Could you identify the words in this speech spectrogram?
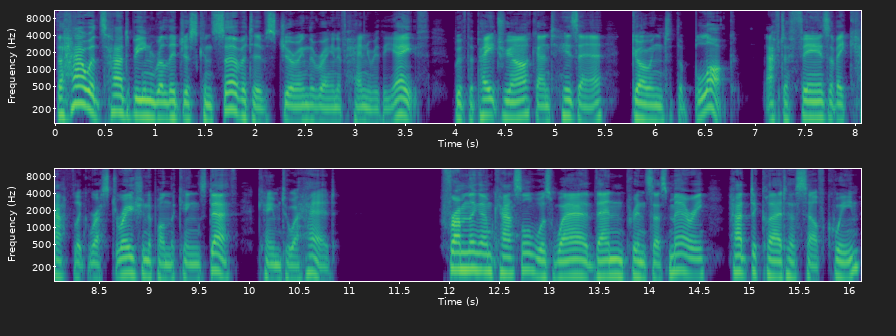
The Howards had been religious conservatives during the reign of Henry VIII, with the patriarch and his heir going to the block after fears of a Catholic restoration upon the king's death came to a head. Framlingham Castle was where then Princess Mary had declared herself queen,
